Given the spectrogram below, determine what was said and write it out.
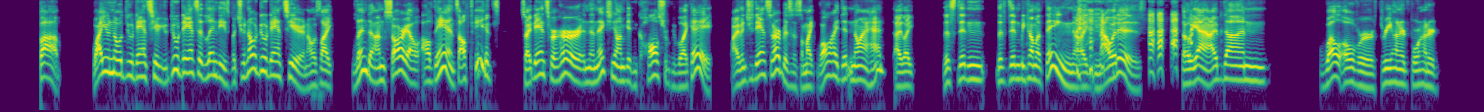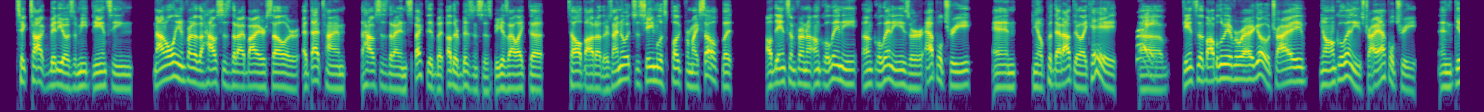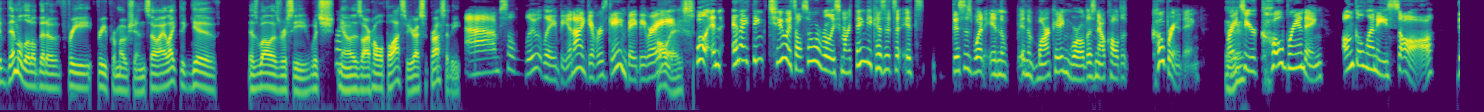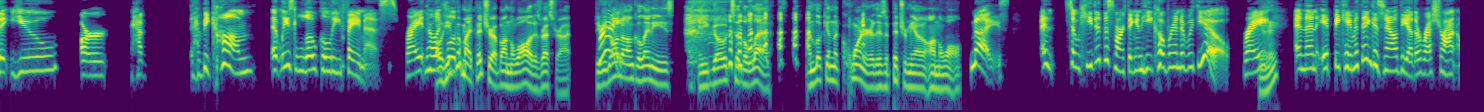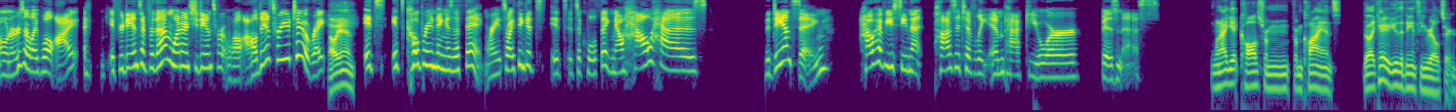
Bob, why you no do dance here? You do dance at Lindy's, but you no do dance here." And I was like, Linda, I'm sorry, I'll, I'll dance, I'll dance. So I dance for her. And the next, you know, I'm getting calls from people like, hey, why haven't you danced in our business? I'm like, well, I didn't know I had, I like, this didn't, this didn't become a thing. Like now it is. so yeah, I've done well over 300, 400 TikTok videos of me dancing, not only in front of the houses that I buy or sell, or at that time, the houses that I inspected, but other businesses because I like to tell about others. I know it's a shameless plug for myself, but I'll dance in front of Uncle Lenny, Uncle Lenny's or Apple Tree, and you know put that out there like, hey, right. uh, dance to the Baba Louie everywhere I go. Try you know Uncle Lenny's, try Apple Tree, and give them a little bit of free free promotion. So I like to give as well as receive, which right. you know is our whole philosophy, reciprocity. Absolutely, BNI givers gain, baby, right? Always. Well, and and I think too, it's also a really smart thing because it's it's this is what in the in the marketing world is now called co-branding right? Mm-hmm. So you're co-branding. Uncle Lenny saw that you are have have become at least locally famous, right? And they're like, "Oh, he well, put my picture up on the wall at his restaurant." If right. you go into Uncle Lenny's and you go to the left and look in the corner, there's a picture of me on the wall. Nice. And so he did the smart thing and he co-branded with you, right? Mm-hmm. And then it became a thing because now the other restaurant owners are like, well, I, if you're dancing for them, why don't you dance for, well, I'll dance for you too. Right. Oh, yeah. It's, it's co-branding is a thing. Right. So I think it's, it's, it's a cool thing. Now, how has the dancing, how have you seen that positively impact your business? When I get calls from from clients, they're like, "Hey, are you the dancing realtor?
